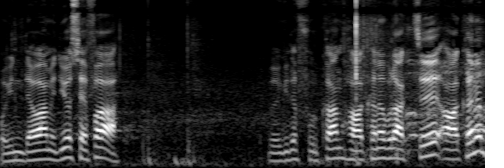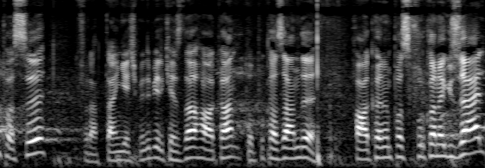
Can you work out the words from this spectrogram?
Oyun devam ediyor. Sefa. Bölgede Furkan Hakan'a bıraktı. Hakan'ın pası Fırat'tan geçmedi. Bir kez daha Hakan topu kazandı. Hakan'ın pası Furkan'a güzel.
